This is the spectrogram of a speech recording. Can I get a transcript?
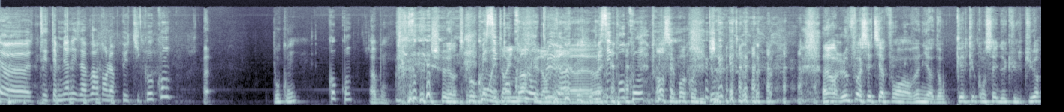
euh, t'a- t'aimes bien les avoir dans leur petit cocon. Pocon Cocon. Ah bon Je vais entendre. Pocon Mais c'est étant Pocon une marque non plus. hein. euh, Mais c'est Pocon. Non, c'est pas con du tout. Alors, le poissettia, pour en revenir, donc quelques conseils de culture.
